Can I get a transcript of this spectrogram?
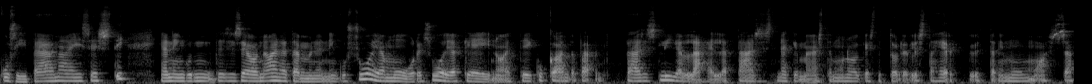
kusipäämäisesti. Ja niin kuin, se on aina tämmöinen niin kuin suojamuuri, suojakeino, ettei kukaan pääsisi liian lähellä, pääsisi näkemään sitä mun oikeasti todellista herkkyyttäni muun muassa.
